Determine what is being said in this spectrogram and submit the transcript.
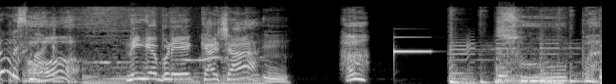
ரொம்ப ஸ்மார்ட் நீங்க எப்படி கேஷா சூப்பர்.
